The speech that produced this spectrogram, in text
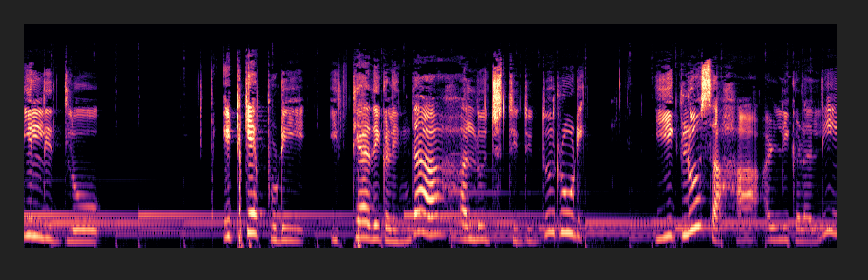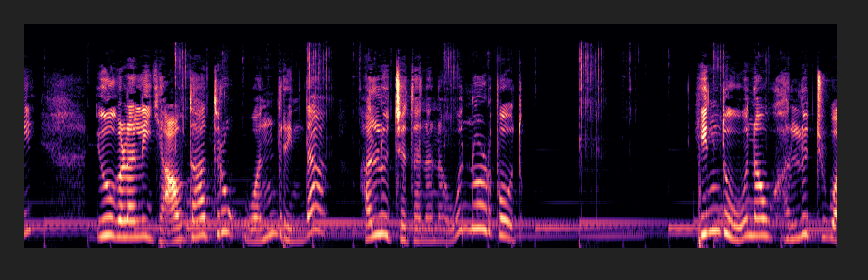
ಇಲ್ಲಿದ್ಲು ಇಟ್ಕೆ ಪುಡಿ ಇತ್ಯಾದಿಗಳಿಂದ ಹಲ್ಲುಜ್ತಿದ್ದು ರೂಢಿ. ಈಗಲೂ ಸಹ ಹಳ್ಳಿಗಳಲ್ಲಿ ಇವುಗಳಲ್ಲಿ ಯಾವುದಾದ್ರೂ ಒಂದರಿಂದ ಹಲ್ಲುಜ್ಜೋದನ್ನು ನಾವು ನೋಡ್ಬೋದು. ಇಂದು ನಾವು ಹಲ್ಲುಜ್ಜುವ,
